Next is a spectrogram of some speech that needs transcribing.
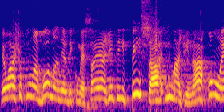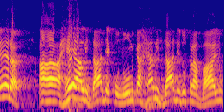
eu acho que uma boa maneira de começar é a gente pensar, imaginar como era a realidade econômica, a realidade do trabalho,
